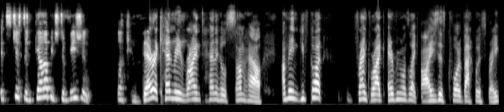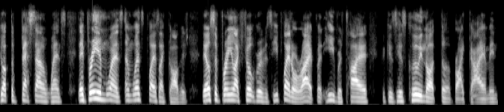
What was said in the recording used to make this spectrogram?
it's just a garbage division. Like Derrick Henry and Ryan Tannehill somehow. I mean, you've got Frank Reich, everyone's like, oh, he's this quarterback whisperer. He got the best out of Wentz. They bring him Wentz, and Wentz plays like garbage. They also bring like Phil Rivers. He played all right, but he retired because he was clearly not the right guy. I mean,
